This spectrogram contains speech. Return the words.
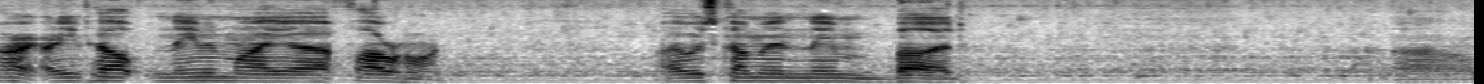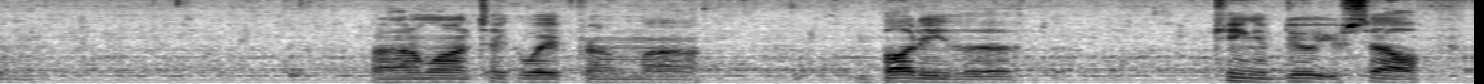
Alright, I need help naming my uh, flower horn. I always come in named Bud. Um, but I don't want to take away from uh, Buddy, the king of do-it-yourself,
